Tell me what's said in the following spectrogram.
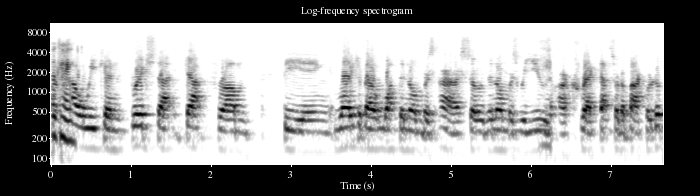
okay. how we can bridge that gap from being right about what the numbers are, so the numbers we use are correct, that sort of backward look,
